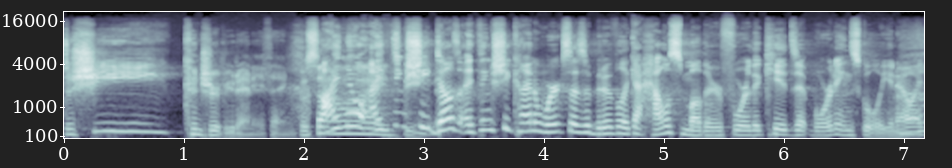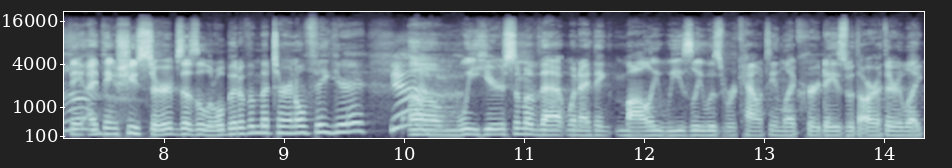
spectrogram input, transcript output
does she contribute anything besides? I know. I think she there? does. I think she kind of works as a bit of like a house mother for the kids at boarding school. You know, I think I think she serves as a little bit of a maternal figure. Yeah. Um, we hear some of that when I think Molly Weasley was recounting like her days with Arthur. Like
